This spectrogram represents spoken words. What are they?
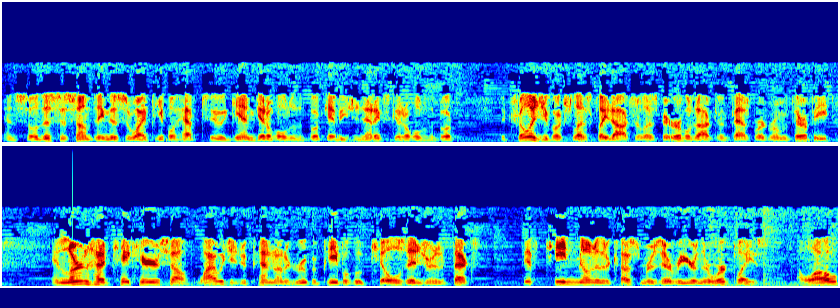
And so this is something, this is why people have to, again, get a hold of the book Epigenetics, get a hold of the book the trilogy books, Let's Play Doctor, Let's Play Herbal Doctor, and Passport Aromatherapy, and learn how to take care of yourself. Why would you depend on a group of people who kills, injures, and infects 15 million of their customers every year in their workplace. Hello?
